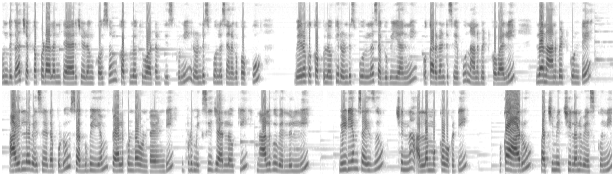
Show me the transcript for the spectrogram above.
ముందుగా చెక్కపడాలను తయారు చేయడం కోసం కప్పులోకి వాటర్ తీసుకుని రెండు స్పూన్ల శనగపప్పు వేరొక కప్పులోకి రెండు స్పూన్ల సగ్గుబియ్యాన్ని ఒక అరగంట సేపు నానబెట్టుకోవాలి. ఇలా నానబెట్టుకుంటే ఆయిల్లో వేసేటప్పుడు సగ్గుబియ్యం పేలకుండా ఉంటాయండి. ఇప్పుడు మిక్సీ జార్లోకి నాలుగు వెల్లుల్లి మీడియం సైజు చిన్న అల్లం ముక్క ఒకటి ఒక ఆరు పచ్చిమిర్చీలను వేసుకుని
